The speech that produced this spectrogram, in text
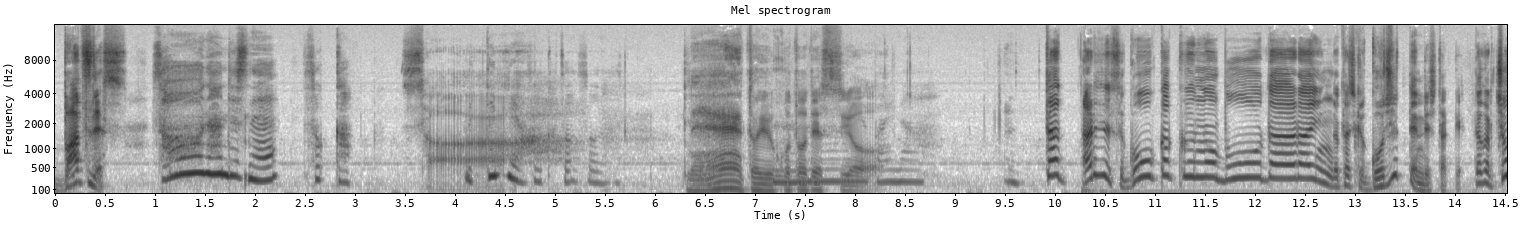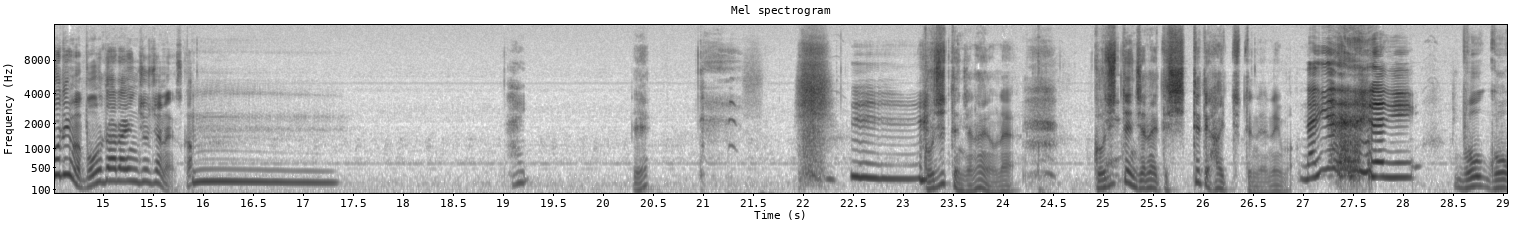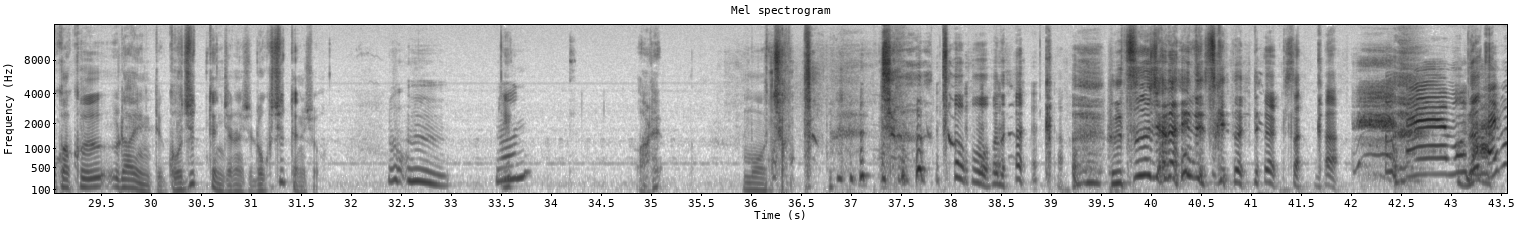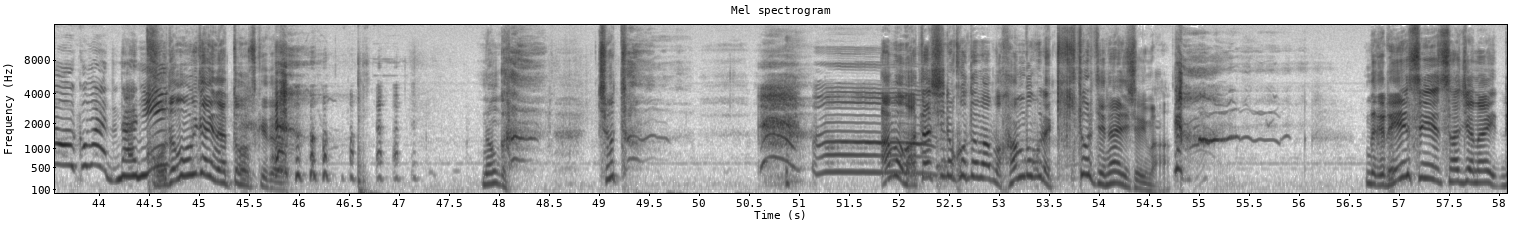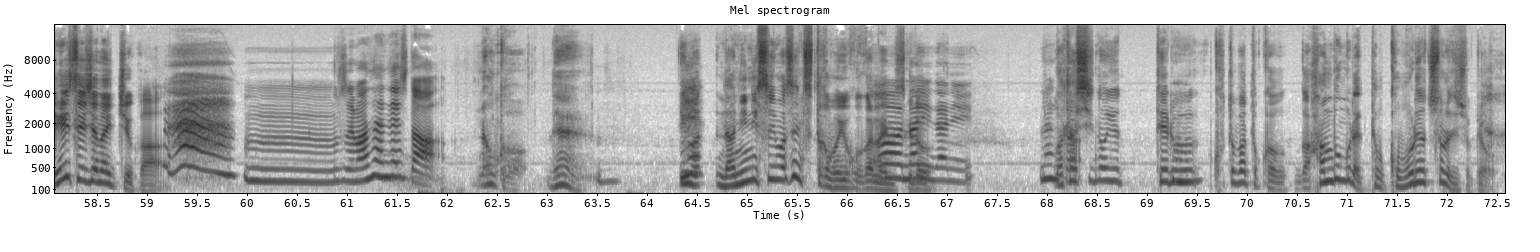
×です。そうなんですね。そっか。さ言ってみりゃそうか。そうそうあねえということですやよたあれです合格のボーダーラインが確か50点でしたっけ？だからちょうど今ボーダーライン上じゃないですか？はい。え？えー、50点じゃないよね？50点じゃないって知ってて入ってってんだよね今。何何何？ぼ合格ラインって50点じゃないでしょ？60点でしょ？何うん。なん？あれ？もうちょっと ちょっともうなんか普通じゃないんですけど稲垣さんが。えー、もうだいぶ追い込まれて何？子供みたいになってますけど。なんかちょっと。あんま私の言葉も半分ぐらい聞き取れてないでしょ今。なんか冷静さじゃない冷静じゃないっていうか。うーんすいませんでした。なんかね今何にすいませんっつったかもよくわかんないんですけど。何何？私の言ってる言葉とかが半分ぐらい多分こぼれ落ちとるでしょ今日。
